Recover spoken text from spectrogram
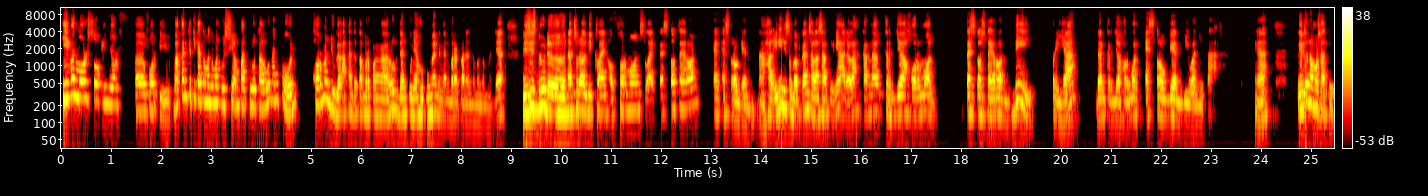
even more so in your uh, 40. Bahkan ketika teman-teman usia 40 tahunan pun hormon juga akan tetap berpengaruh dan punya hubungan dengan berat badan teman-teman ya. This is due the natural decline of hormones like testosterone and estrogen. Nah, hal ini disebabkan salah satunya adalah karena kerja hormon testosteron di pria dan kerja hormon estrogen di wanita. Ya, itu nomor satu.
